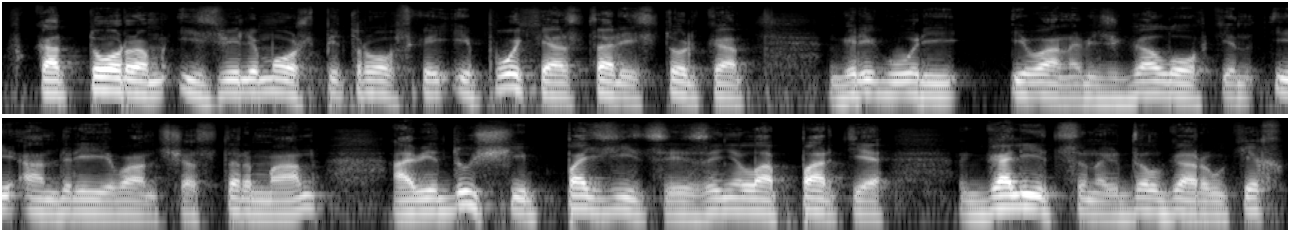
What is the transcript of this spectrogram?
в котором из вельмож Петровской эпохи остались только Григорий Иванович Головкин и Андрей Иванович Астерман, а ведущие позиции заняла партия Голицыных-Долгоруких.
